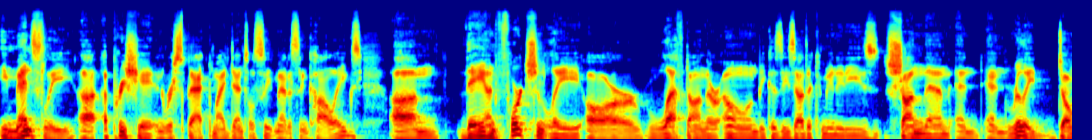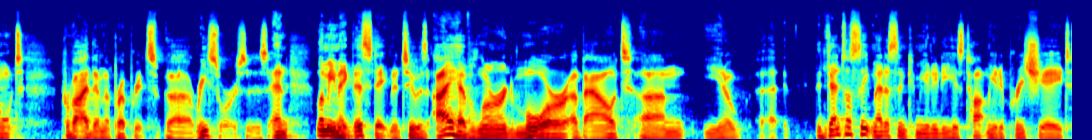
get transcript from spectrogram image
immensely uh, appreciate and respect my dental sleep medicine colleagues. Um, they unfortunately are left on their own because these other communities shun them and and really don't provide them appropriate uh, resources. And let me make this statement too: is I have learned more about um, you know. Uh, the dental sleep medicine community has taught me to appreciate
